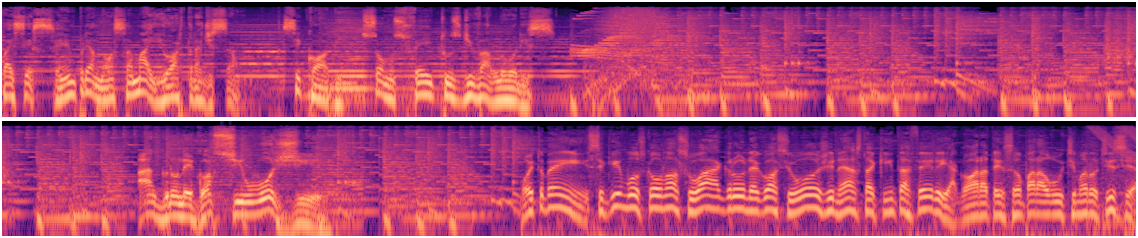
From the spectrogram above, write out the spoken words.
vai ser sempre a nossa maior tradição. Cicobi, somos feitos de valores. Agronegócio hoje. Muito bem, seguimos com o nosso agronegócio hoje, nesta quinta-feira. E agora atenção para a última notícia.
